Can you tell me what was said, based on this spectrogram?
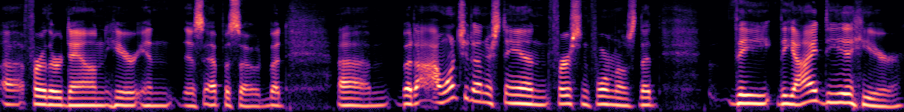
uh, further down here in this episode. But um, but I want you to understand first and foremost that the the idea here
